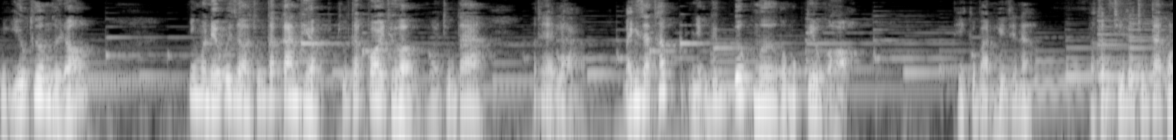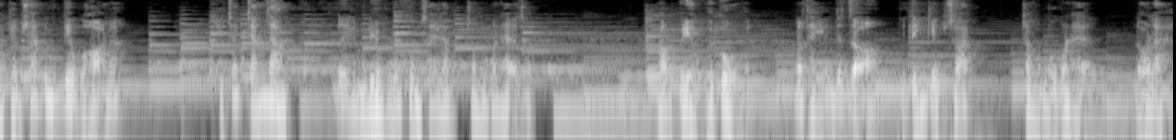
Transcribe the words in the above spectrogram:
mình yêu thương người đó. Nhưng mà nếu bây giờ chúng ta can thiệp chúng ta coi thường và chúng ta có thể là đánh giá thấp những cái ước mơ và mục tiêu của họ thì các bạn nghĩ thế nào? Và thậm chí là chúng ta còn kiểm soát cái mục tiêu của họ nữa. Thì chắc chắn rằng đây là một điều vô cùng sai lầm trong mối quan hệ rồi. Và một cái điều cuối cùng ấy, nó thể hiện rất rõ cái tính kiểm soát trong một mối quan hệ đó là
